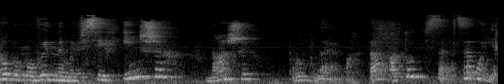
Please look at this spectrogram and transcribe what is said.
робимо видними всіх інших наших проблемах. Так? А тут все, це моє.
